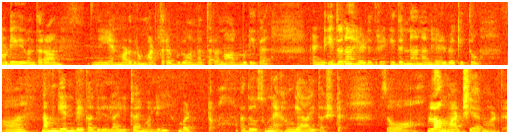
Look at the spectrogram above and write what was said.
ನೋಡಿ ಒಂಥರ ಏನು ಮಾಡಿದ್ರು ಮಾಡ್ತಾರೆ ಬಿಡು ಅನ್ನೋ ಥರನೂ ಆಗಿಬಿಟ್ಟಿದೆ. ಆ್ಯಂಡ್ ಇದನ್ನು ಹೇಳಿದ್ರಿ, ಇದನ್ನು ನಾನು ಹೇಳಬೇಕಿತ್ತು. ನಮಗೇನು ಬೇಕಾಗಿರಲಿಲ್ಲ ಈ ಟೈಮಲ್ಲಿ ಬಟ್ ಅದು ಸುಮ್ಮನೆ ಹಾಗೆ ಆಯಿತು ಅಷ್ಟೆ. ಸೊ ವ್ಲಾಗ್ ಮಾಡಿ ಶೇರ್ ಮಾಡಿದೆ.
